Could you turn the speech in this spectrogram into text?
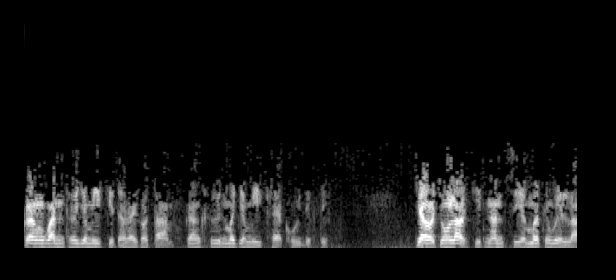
กลางวันเธอจะมีกิจอะไรก็ตาม กลางคืนไม่จะมีแขกคุยเดึกๆเจ้าจงละกิจนั้นเสียเมื่อถึงเวลา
